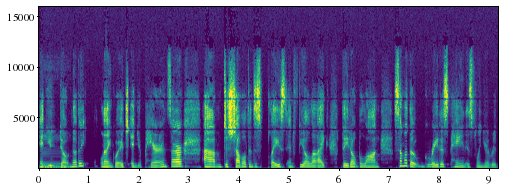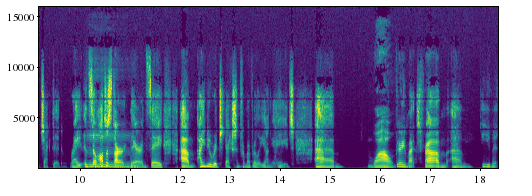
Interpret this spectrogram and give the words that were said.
and mm. you don't know the language and your parents are um, disheveled and displaced and feel like they don't belong, some of the greatest pain is when you're rejected, right? And so mm. I'll just start there and say, um, I knew rejection from a really young age. Um, wow. Very much from um, even,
